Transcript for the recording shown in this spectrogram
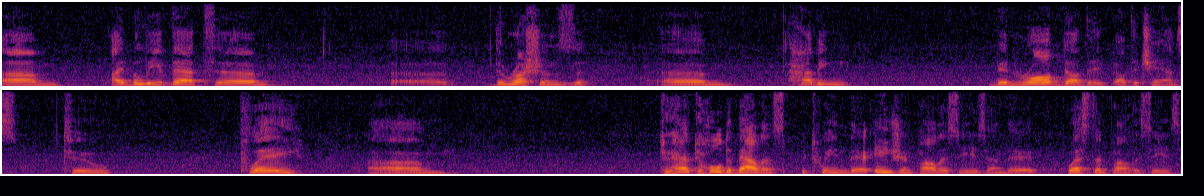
Um, I believe that um, uh, the Russians, um, having been robbed of the of the chance to play, um, to have to hold a balance between their Asian policies and their Western policies,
